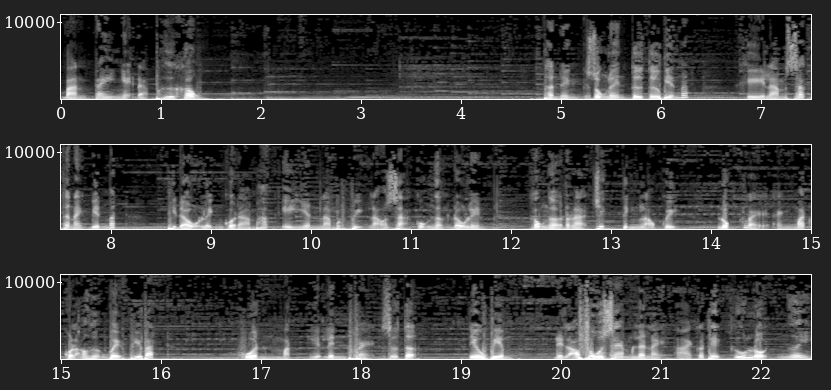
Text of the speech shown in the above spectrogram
bàn tay nhẹ đạp hư không. Thân hình rung lên từ từ biến mất. Khi làm sắc thân ảnh biến mất, thì đầu lĩnh của đám hắc y nhân là một vị lão giả cũng ngẩng đầu lên. Không ngờ đó là trích tinh lão quỷ. Lúc này ánh mắt của lão hướng về phía bắc. Khuôn mặt hiện lên vẻ dữ tợn. Tiêu viêm, để lão phu xem lần này ai có thể cứu lỗi ngươi.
